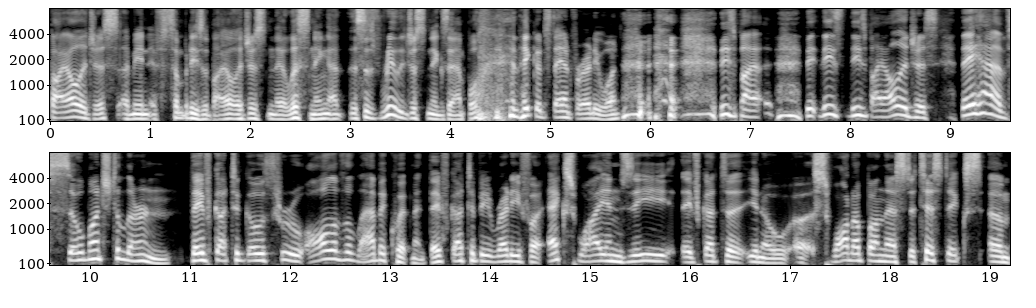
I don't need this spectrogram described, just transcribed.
biologists i mean if somebody's a biologist and they're listening uh, this is really just an example. They could stand for anyone. These bio, these these biologists they have so much to learn they've got to go through all of the lab equipment. They've got to be ready for x y and z. They've got to you know uh, swat up on their statistics. Um,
